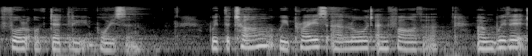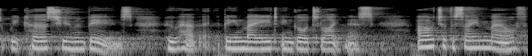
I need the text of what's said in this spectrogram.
full of deadly poison. With the tongue we praise our Lord and Father, and with it we curse human beings who have been made in God's likeness. Out of the same mouth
